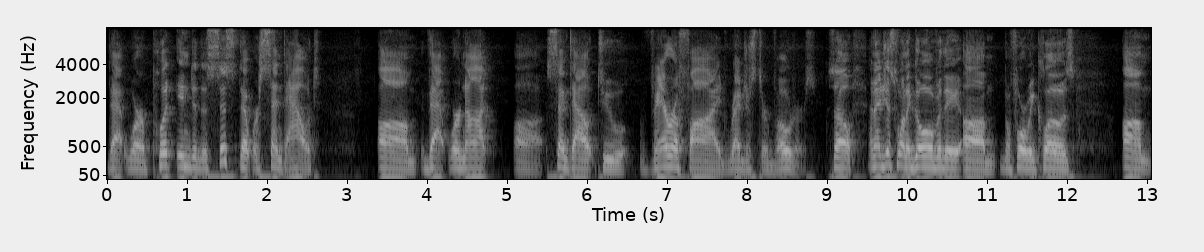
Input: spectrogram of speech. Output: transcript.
that were put into the system, that were sent out um, that were not uh, sent out to verified registered voters. So, and I just want to go over the, um, before we close, um,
